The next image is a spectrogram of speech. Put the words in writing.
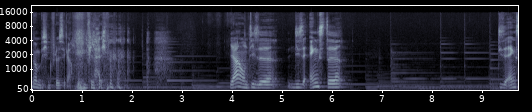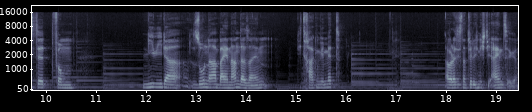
Nur ein bisschen flüssiger, vielleicht. ja, und diese, diese Ängste, diese Ängste vom nie wieder so nah beieinander sein, die tragen wir mit. Aber das ist natürlich nicht die einzige.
